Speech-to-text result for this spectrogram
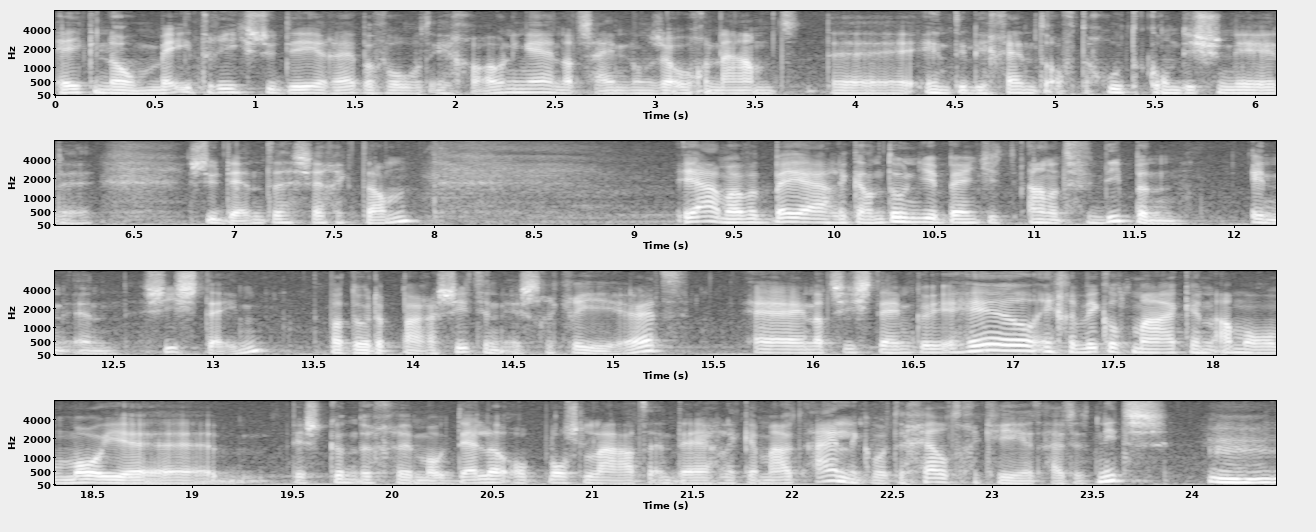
econometrie studeren, bijvoorbeeld in Groningen. En dat zijn dan zogenaamd de intelligente of de goed conditioneerde studenten, zeg ik dan. Ja, maar wat ben je eigenlijk aan het doen? Je bent je aan het verdiepen in een systeem wat door de parasieten is gecreëerd. En dat systeem kun je heel ingewikkeld maken en allemaal mooie eh, wiskundige modellen op loslaten en dergelijke. Maar uiteindelijk wordt er geld gecreëerd uit het niets. Mhm.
